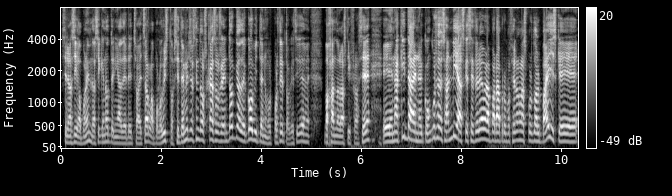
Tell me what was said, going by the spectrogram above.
se la siga poniendo, así que no tenía derecho a echarla, por lo visto. 7.300 casos en Tokio de COVID tenemos, por cierto, que siguen bajando las cifras, ¿eh? En Akita, en el concurso de sandías que se celebra para promocionarlas por todo el país, que,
